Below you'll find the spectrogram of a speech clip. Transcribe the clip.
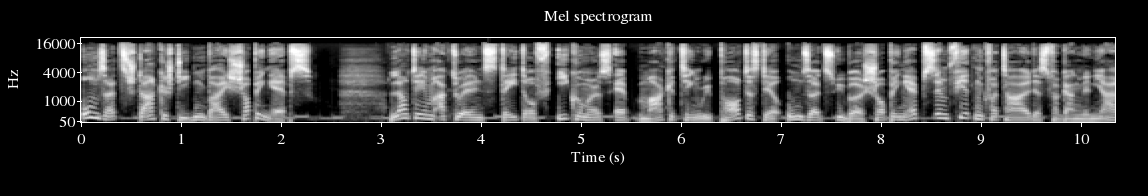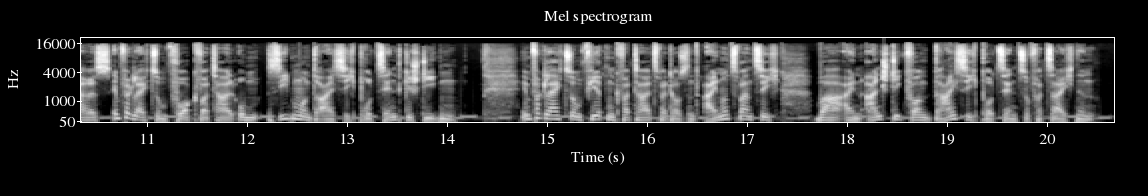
Umsatz stark gestiegen bei Shopping-Apps. Laut dem aktuellen State of E-Commerce App Marketing Report ist der Umsatz über Shopping-Apps im vierten Quartal des vergangenen Jahres im Vergleich zum Vorquartal um 37 Prozent gestiegen. Im Vergleich zum vierten Quartal 2021 war ein Anstieg von 30 Prozent zu verzeichnen.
